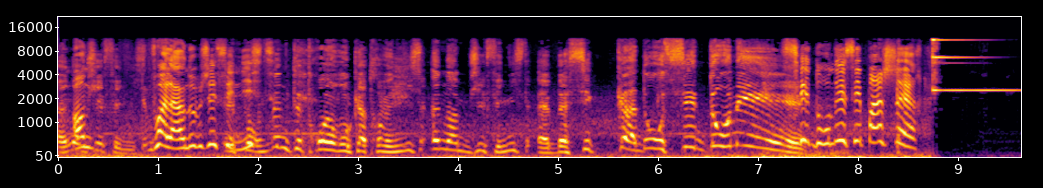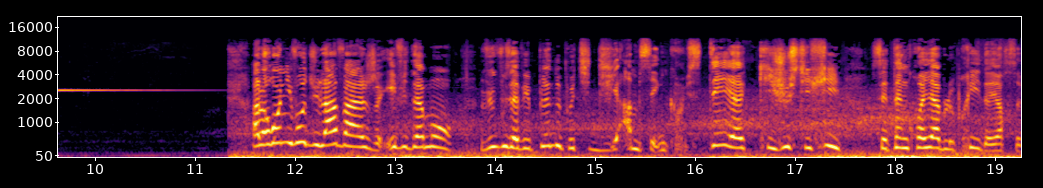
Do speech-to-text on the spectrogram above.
Un objet féniste. Voilà, un objet féniste. Et pour 23,90€, un objet féniste, eh ben c'est cadeau, c'est donné C'est donné, c'est pas cher alors au niveau du lavage, évidemment, vu que vous avez plein de petits diams incrustés hein, qui justifient cet incroyable prix, d'ailleurs ça,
